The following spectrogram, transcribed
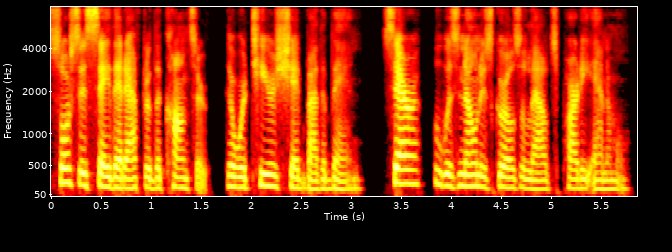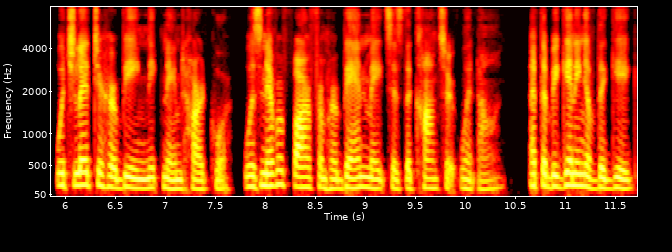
Sources say that after the concert, there were tears shed by the band. Sarah, who was known as Girls Aloud's party animal, which led to her being nicknamed Hardcore, was never far from her bandmates as the concert went on. At the beginning of the gig,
